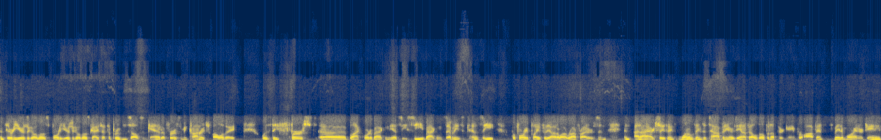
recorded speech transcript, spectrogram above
And 30 years ago, those 40 years ago, those guys had to prove themselves in Canada first. I mean, Condredge Holloway was the first uh, black quarterback in the SEC back in the 70s in Tennessee before he played for the Ottawa Roughriders. And, and and I actually think one of the things that's happened here is the NFL has opened up their game for offense. It's made it more entertaining.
